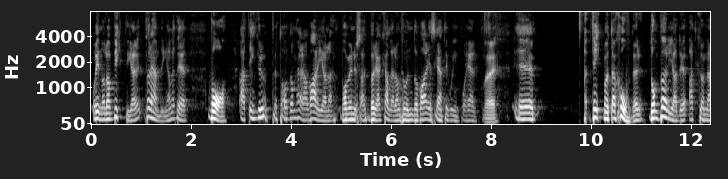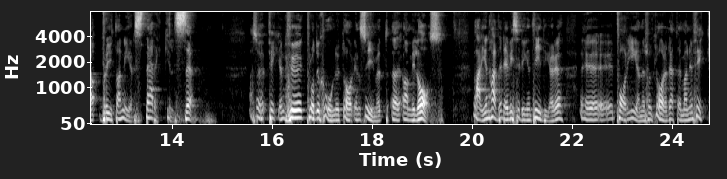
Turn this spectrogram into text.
Och en av de viktigare förändringarna är var att en grupp av de här vargarna, vad vi nu ska börja kalla dem, hund och varg ska jag inte gå in på här, eh, fick mutationer. De började att kunna bryta ner stärkelse. Alltså fick en hög produktion av enzymet eh, amylas. Vargen hade det visserligen tidigare, eh, ett par gener som klarade detta, men nu fick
